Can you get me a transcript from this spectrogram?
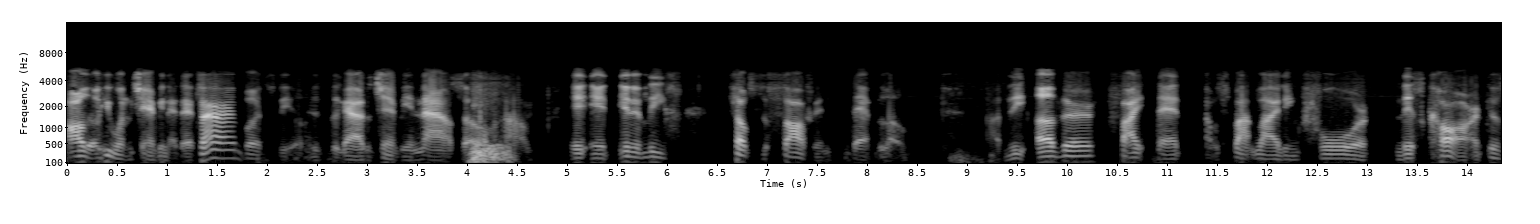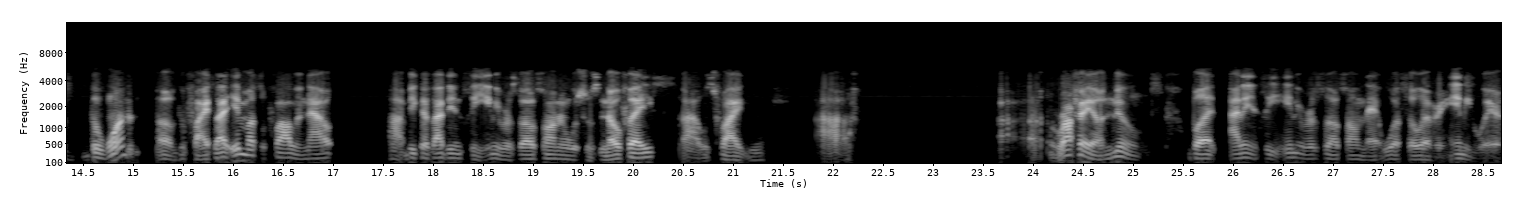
Although he wasn't a champion at that time, but still, the guy's a champion now. So um, it, it, it at least helps to soften that blow. Uh, the other fight that I was spotlighting for this card, because the one of the fights, I, it must have fallen out uh, because I didn't see any results on it, which was no face. I was fighting uh, uh, Rafael Nunes, but I didn't see any results on that whatsoever anywhere.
